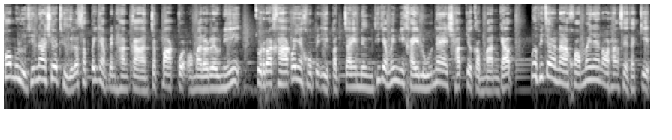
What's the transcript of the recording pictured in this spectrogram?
ข้อมูลหลุดที่น่าเชื่อถือและสเปคอย่างเป็นทางการจะปรากฏออกมาเร็วๆนี้ส่วนราคาก็ยังคงเป็นอีกปัจจัยหนึ่งที่ยังไม่มีใครรู้แน่ชัดเกี่ยวกับมันครับเมื่อพิจารณาความไม่แน่นอนทางเศรษฐกิจ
